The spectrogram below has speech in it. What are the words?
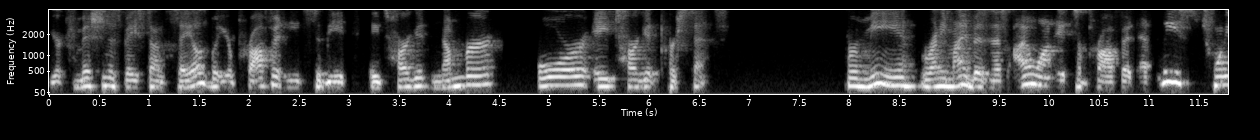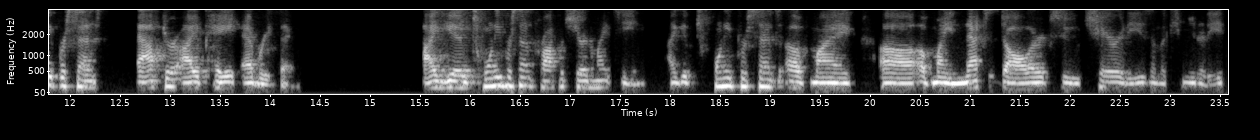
Your commission is based on sales, but your profit needs to be a target number or a target percent. For me, running my business, I want it to profit at least 20% after I pay everything. I give 20% profit share to my team. I give 20% of my uh, of my net dollar to charities in the community,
